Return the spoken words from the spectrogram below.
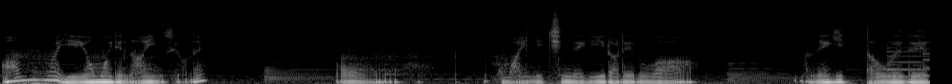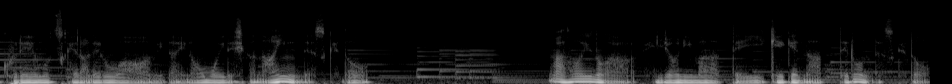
あんまいい思い出ないんですよね。うん。毎日値切られるわ。値切った上でクレームつけられるわ、みたいな思い出しかないんですけど、まあそういうのが非常に今だっていい経験になってるんですけど、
